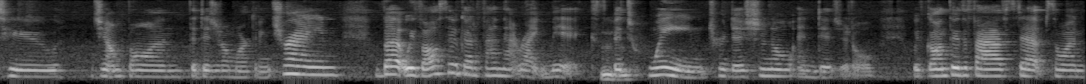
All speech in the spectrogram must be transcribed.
to jump on the digital marketing train, but we've also got to find that right mix mm-hmm. between traditional and digital. We've gone through the five steps on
